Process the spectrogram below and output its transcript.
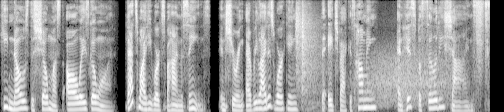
he knows the show must always go on. That's why he works behind the scenes, ensuring every light is working, the HVAC is humming, and his facility shines.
